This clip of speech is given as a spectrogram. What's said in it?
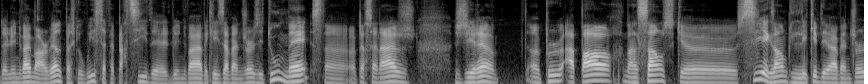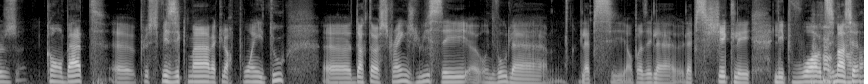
de, l'univers Marvel, parce que oui, ça fait partie de, de l'univers avec les Avengers et tout, mais c'est un, un personnage, je dirais, un, un peu à part, dans le sens que si, exemple, l'équipe des Avengers combattent euh, plus physiquement avec leurs poings et tout, euh, Doctor Strange, lui, c'est euh, au niveau de la, de la psy, on pourrait dire de la, de la psychique, les, les pouvoirs dimensionnels,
